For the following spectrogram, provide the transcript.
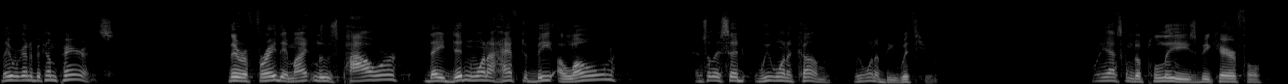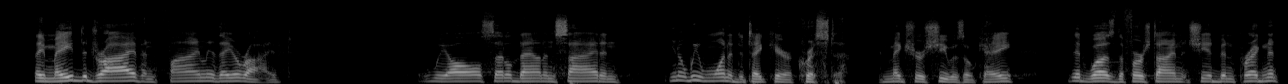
they were going to become parents. They were afraid they might lose power. They didn't want to have to be alone. And so they said, We want to come. We want to be with you. We asked them to please be careful. They made the drive and finally they arrived. We all settled down inside and, you know, we wanted to take care of Krista and make sure she was okay. It was the first time that she had been pregnant.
